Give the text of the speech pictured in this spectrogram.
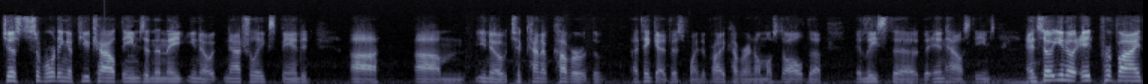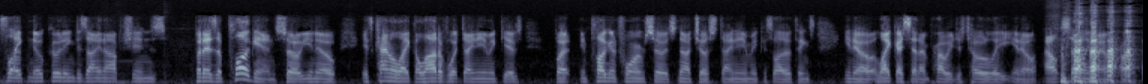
just supporting a few child themes, and then they you know naturally expanded uh, um, you know, to kind of cover the. I think at this point they're probably covering almost all the, at least the the in-house themes. And so you know, it provides like no coding design options, but as a plugin. So you know, it's kind of like a lot of what Dynamik gives, but in plugin form. So it's not just Dynamik; it's a lot of things. You know, like I said, I'm probably just totally you know outselling my own product.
